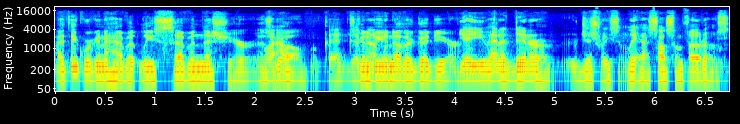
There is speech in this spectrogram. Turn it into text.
I think we're going to have at least seven this year as wow. well. Okay, it's going to be another good year. Yeah, you had a dinner just recently. I saw some photos.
